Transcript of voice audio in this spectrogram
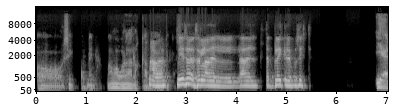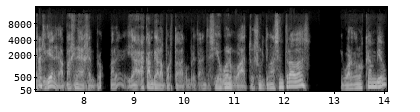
O sí, venga, vamos a guardar los cambios. A ver, y esa debe ser la del, la del template que le pusiste. Y aquí viene la página de ejemplo, ¿vale? Y ya ha cambiado la portada completamente. Si yo vuelvo a tus últimas entradas y guardo los cambios,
